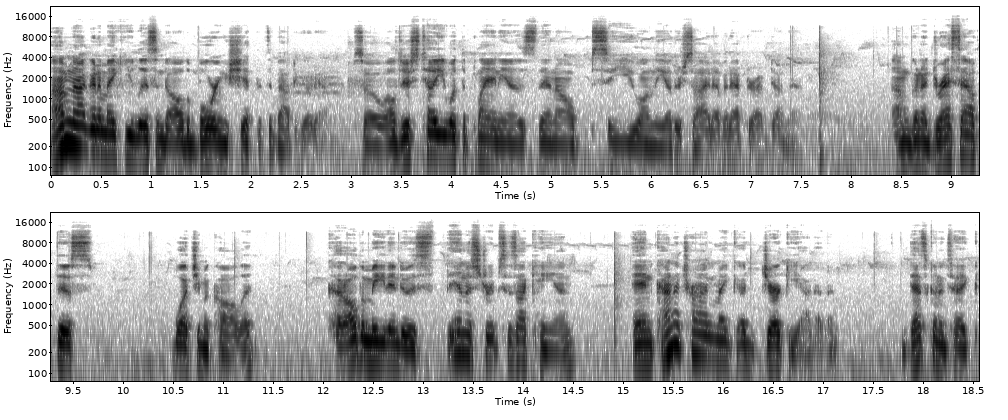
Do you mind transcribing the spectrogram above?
I'm not going to make you listen to all the boring shit that's about to go down. So I'll just tell you what the plan is, then I'll see you on the other side of it after I've done that. I'm going to dress out this whatchamacallit, cut all the meat into as thin a strips as I can, and kind of try and make a jerky out of it. That's going to take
